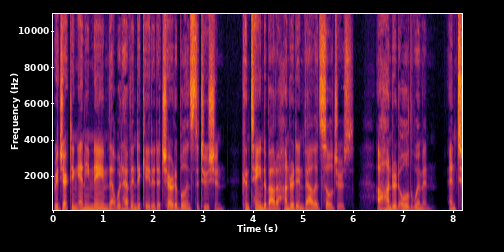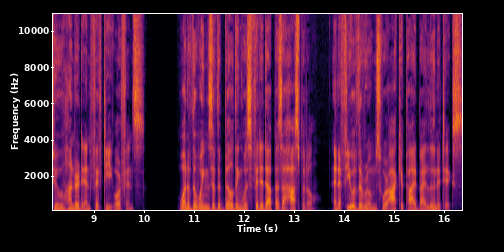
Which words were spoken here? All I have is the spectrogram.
rejecting any name that would have indicated a charitable institution, contained about a hundred invalid soldiers, a hundred old women, and two hundred and fifty orphans. One of the wings of the building was fitted up as a hospital, and a few of the rooms were occupied by lunatics.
